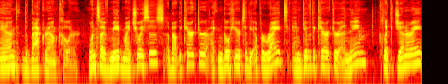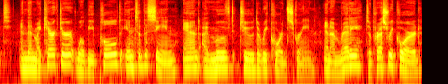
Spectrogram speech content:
and the background color. Once I've made my choices about the character, I can go here to the upper right and give the character a name, click generate, and then my character will be pulled into the scene and I've moved to the record screen and I'm ready to press record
